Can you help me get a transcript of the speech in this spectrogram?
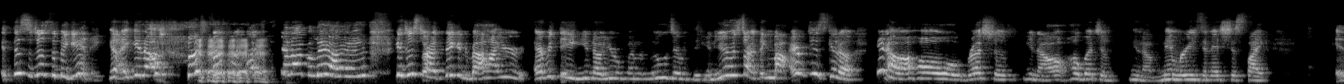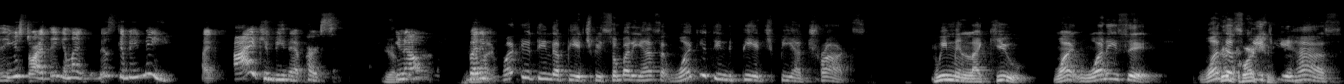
this is just the beginning. Like, you know, I just cannot believe I mean, you just start thinking about how you're everything, you know, you're gonna lose everything. And you start thinking about every just get a, you know, a whole rush of, you know, a whole bunch of, you know, memories. And it's just like and you start thinking like this could be me. Like I can be that person, Yep. you know? But Why, it- why do you think that PHP? Somebody asked that. Why do you think the PHP attracts women like you? Why? What is it? What Good does question. PHP has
